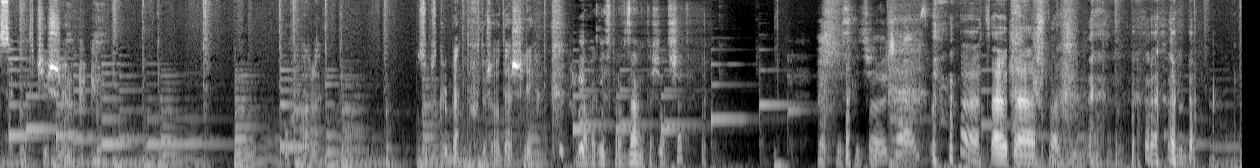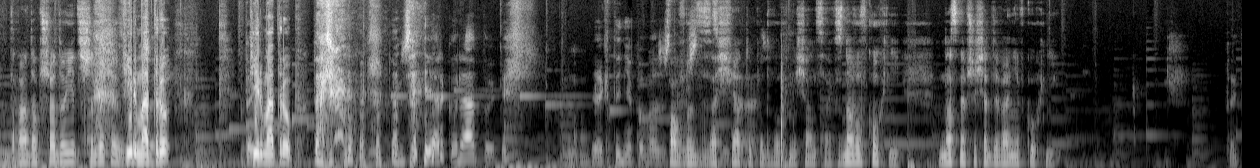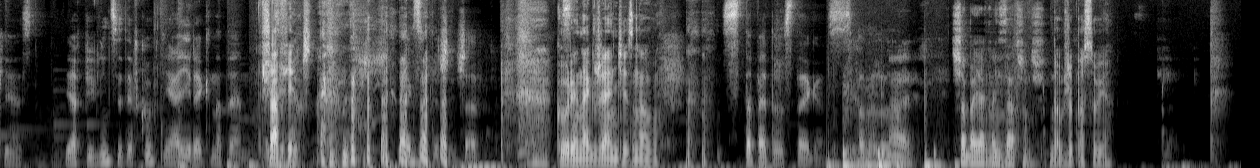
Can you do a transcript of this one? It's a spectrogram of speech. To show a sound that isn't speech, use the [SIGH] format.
5 sekund ciszy. [CLEARS THROAT] Uchwalę subskrybentów, którzy odeszli. [LAUGHS] Nawet nie sprawdzałem, ktoś odszedł. Jak jest liczy? Cały czas. A, cały czas. [LAUGHS] Dwa do przodu i trzy do tyłu. Firma, tru... Firma trup. Także Jarku ratuj. No. Jak ty nie pomożesz. to Powrót za światu po dwóch miesiącach. Znowu w kuchni. Nocne przesiadywanie w kuchni. Tak jest. Ja w piwnicy, ty w kuchni, a Irek na ten. W szafie. egzotyczny- [LAUGHS] szafie. Kury na grzędzie znowu. Z tapetą z tego, z Honolulu. No, ale trzeba jakoś Mm. zacząć. Dobrze pasuje.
